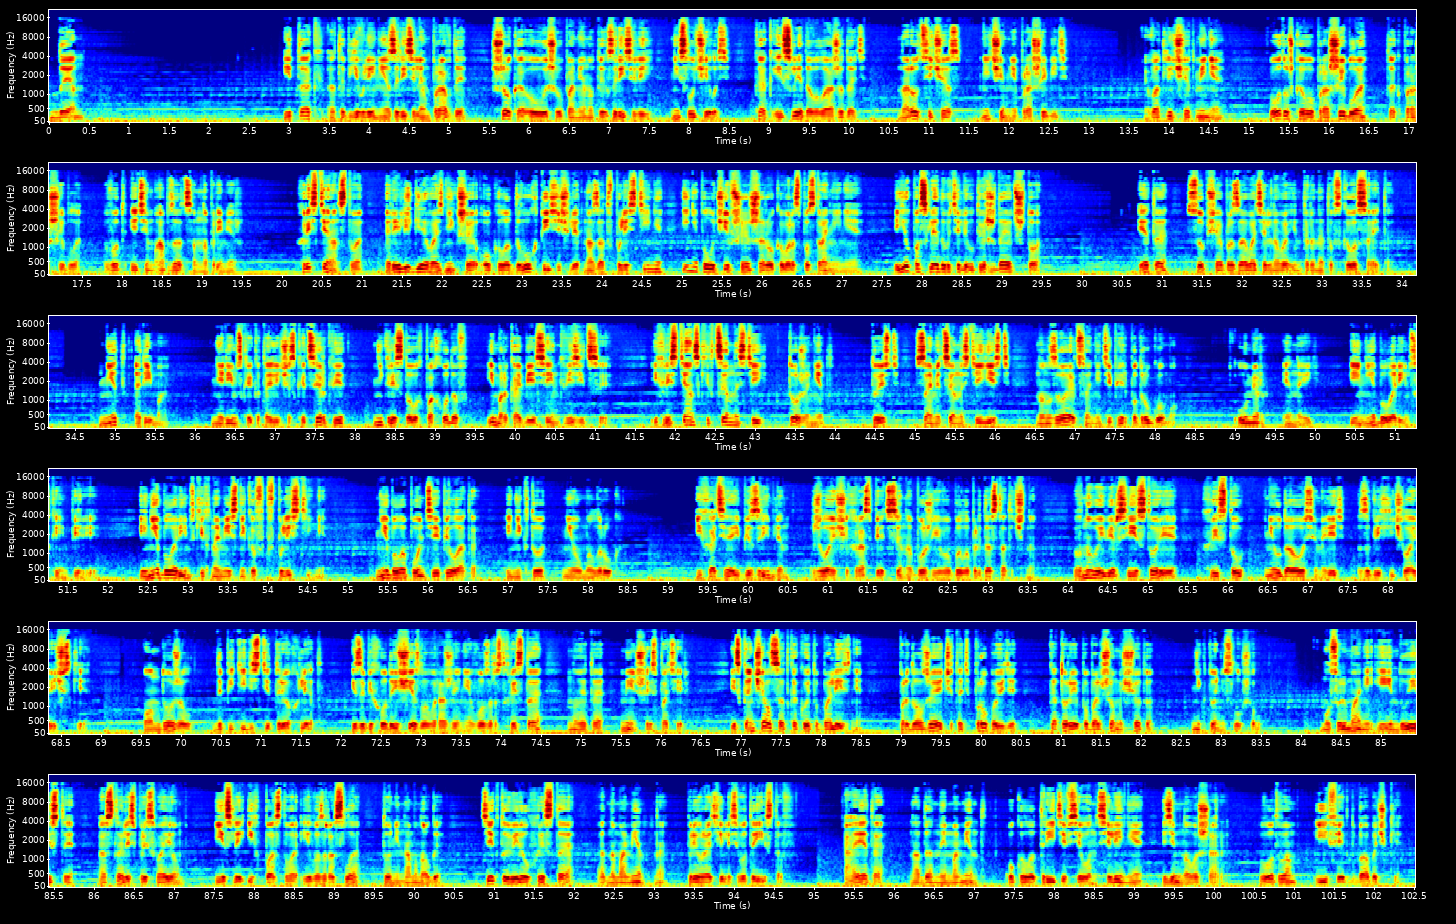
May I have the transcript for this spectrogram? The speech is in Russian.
Дэн. Итак, от объявления зрителям правды шока у вышеупомянутых зрителей не случилось, как и следовало ожидать. Народ сейчас ничем не прошибить. В отличие от меня. Вот уж кого прошибло, так прошибло. Вот этим абзацем, например. Христианство – религия, возникшая около двух тысяч лет назад в Палестине и не получившая широкого распространения. Ее последователи утверждают, что это с общеобразовательного интернетовского сайта. Нет Рима, ни римской католической церкви, ни крестовых походов и мракобесия инквизиции. И христианских ценностей тоже нет. То есть сами ценности есть, но называются они теперь по-другому. Умер Эней, и не было Римской империи. И не было римских наместников в Палестине. Не было Понтия Пилата, и никто не умыл рук. И хотя и без римлян, желающих распять Сына Божьего было предостаточно, в новой версии истории Христу не удалось умереть за грехи человеческие. Он дожил до 53 лет. Из обихода исчезло выражение «возраст Христа», но это меньше из потерь. И скончался от какой-то болезни, продолжая читать проповеди, которые, по большому счету, никто не слушал. Мусульмане и индуисты остались при своем – если их паства и возросла, то не намного. Те, кто верил в Христа, одномоментно превратились в атеистов. А это, на данный момент, около трети всего населения земного шара. Вот вам и эффект бабочки –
